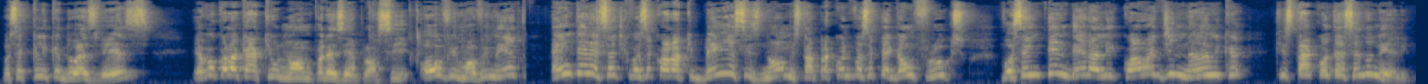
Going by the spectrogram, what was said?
você clica duas vezes. Eu vou colocar aqui o nome, por exemplo, ó, se houve movimento. É interessante que você coloque bem esses nomes, tá? Para quando você pegar um fluxo, você entender ali qual a dinâmica que está acontecendo nele.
